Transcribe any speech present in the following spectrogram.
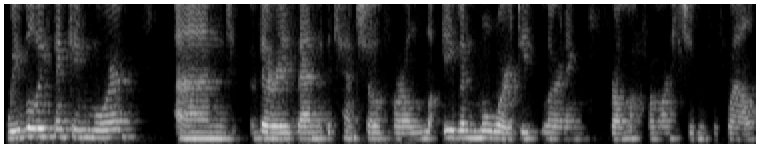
we will be thinking more and there is then the potential for a even more deep learning from from our students as well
